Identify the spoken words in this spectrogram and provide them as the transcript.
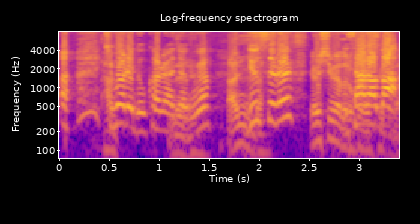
주말에 녹화를 하자고요? 네. 아닙니다. 뉴스를 열심히 하도록 이 사람아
